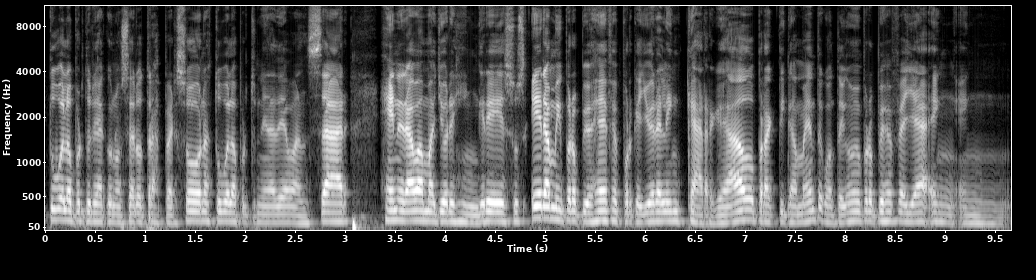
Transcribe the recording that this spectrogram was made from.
tuve la oportunidad de conocer otras personas, tuve la oportunidad de avanzar, generaba mayores ingresos, era mi propio jefe porque yo era el encargado prácticamente, cuando tengo mi propio jefe allá en, en,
